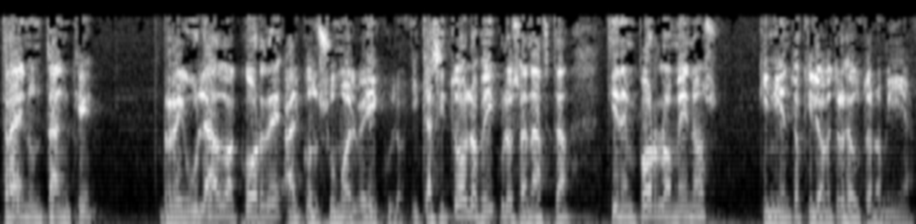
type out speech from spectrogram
traen un tanque regulado acorde al consumo del vehículo. Y casi todos los vehículos a nafta tienen por lo menos 500 kilómetros de autonomía.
